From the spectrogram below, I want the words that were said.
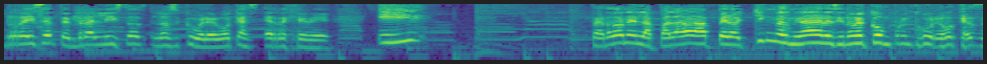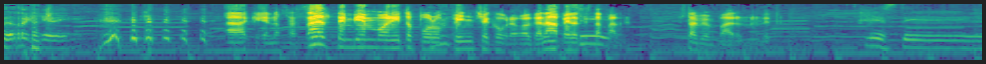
Razer tendrá listos los cubrebocas RGB. Y. Perdonen la palabra, pero chingas mi madre si no me compro un cubrebocas RGB. Ah, que nos asalten bien bonito por un pinche cubrebocas. No, pero sí Sí. está padre. Está bien padre, la neta. Este.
